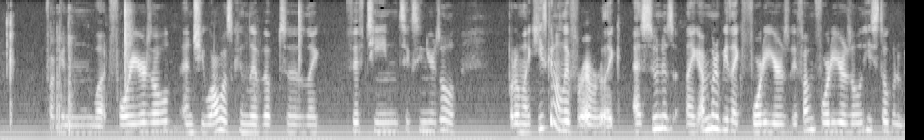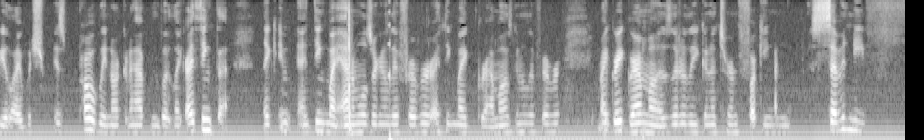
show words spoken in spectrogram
fucking what four years old, and Chihuahuas can live up to like 15, 16 years old. But I'm like, he's gonna live forever. Like as soon as like I'm gonna be like 40 years. If I'm 40 years old, he's still gonna be alive, which is probably not gonna happen. But like I think that, like I think my animals are gonna live forever. I think my grandma's gonna live forever. My great grandma is literally gonna turn fucking 70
